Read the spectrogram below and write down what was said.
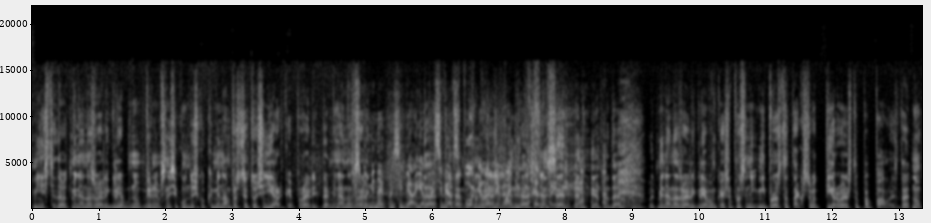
месте. Да, вот меня назвали Глеб, ну, вернемся на секундочку к именам, просто это очень яркая параллель. Да, меня назвали... Вспоминай про себя. Я да. про себя да, вспомнила, да, Глеб Владимирович, да, про себя. Верно, да. Вот меня назвали Глебом, конечно, просто не, не просто так, что вот первое, что попалось. Да? Ну,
